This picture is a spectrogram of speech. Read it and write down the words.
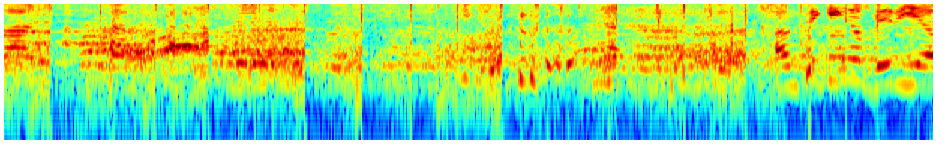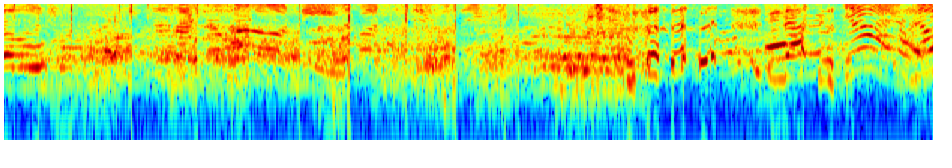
I'm taking a video. no. Yeah, no,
